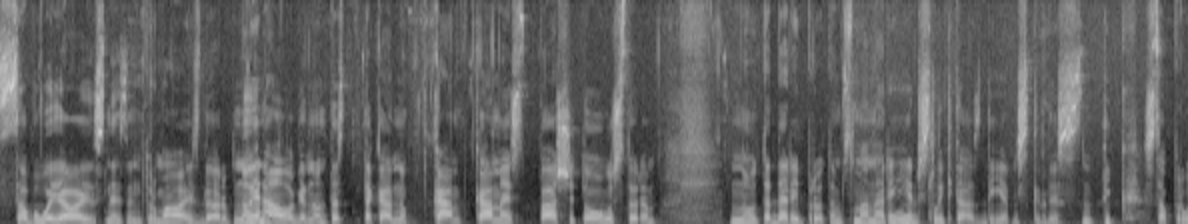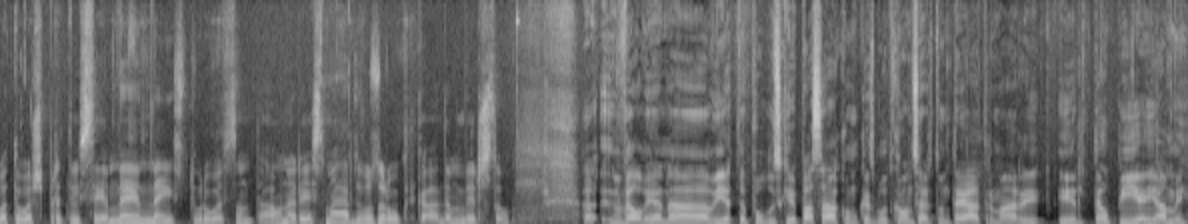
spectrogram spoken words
sabojāja, es nezinu, tur mājas darbu. Nu, vienalga, nu, tas kā, nu, kā, kā mēs paši to uztveram. Nu, tad arī, protams, man arī ir sliktās dienas, kad es tik saprotoši pret visiem ne, neizturos. Un, tā, un arī es mēdzu uzrūkt kādam virsū. Vēl viena vieta, publiskie pasākumi, kas būtu koncerti un teātris, arī ir tev pieejami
